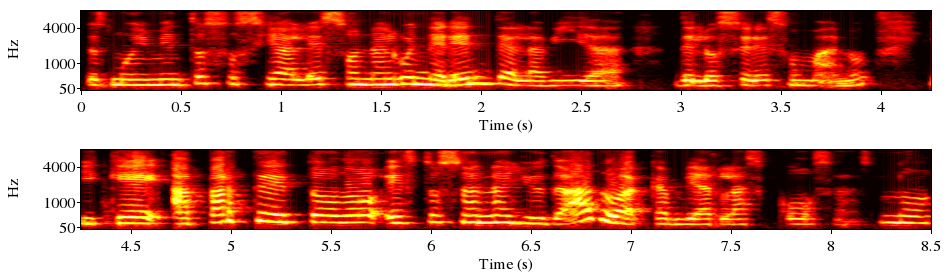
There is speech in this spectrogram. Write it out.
los movimientos sociales son algo inherente a la vida de los seres humanos y que aparte de todo, estos han ayudado a cambiar las cosas. No,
